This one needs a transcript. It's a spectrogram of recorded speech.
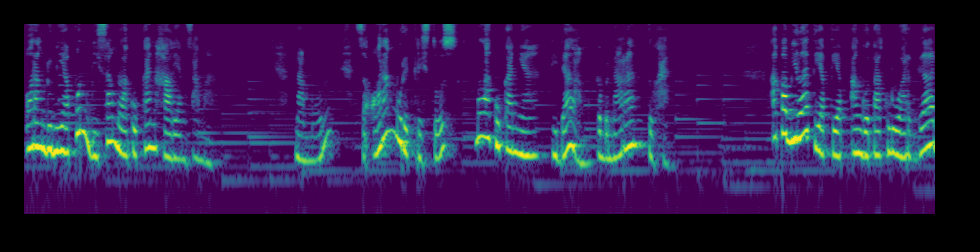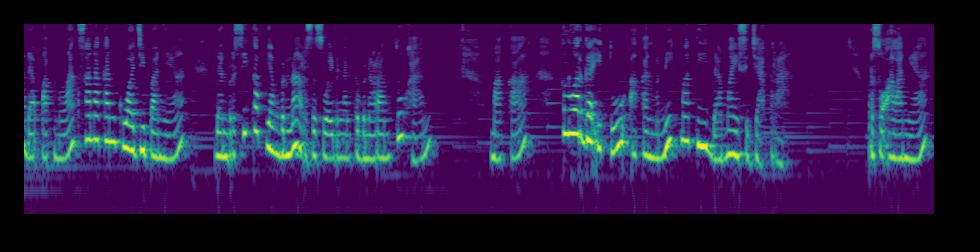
orang dunia pun bisa melakukan hal yang sama. Namun, seorang murid Kristus melakukannya di dalam kebenaran Tuhan. Apabila tiap-tiap anggota keluarga dapat melaksanakan kewajibannya dan bersikap yang benar sesuai dengan kebenaran Tuhan, maka keluarga itu akan menikmati damai sejahtera. Persoalannya,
